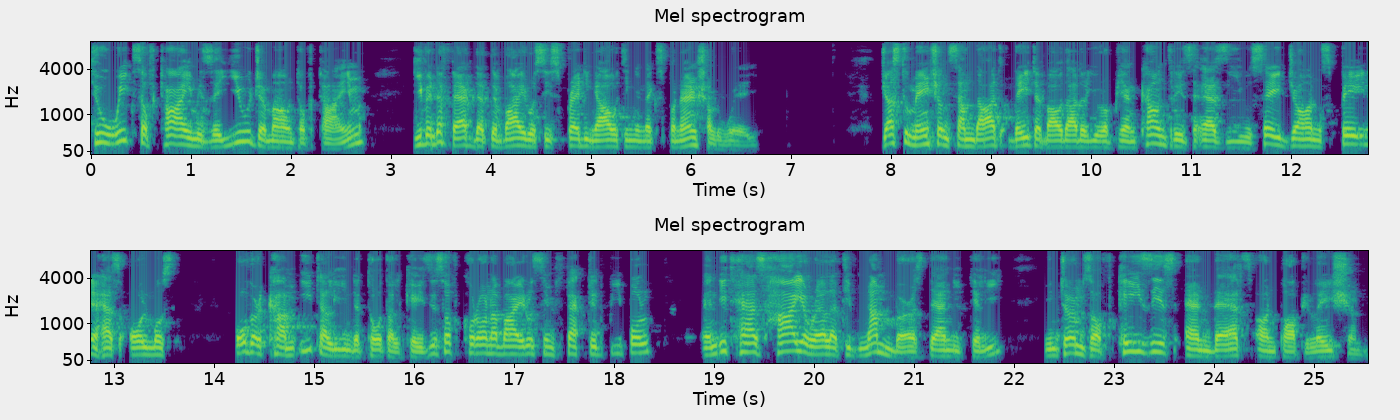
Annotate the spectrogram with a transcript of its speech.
two weeks of time is a huge amount of time, given the fact that the virus is spreading out in an exponential way. Just to mention some data about other European countries, as you say, John, Spain has almost overcome Italy in the total cases of coronavirus infected people, and it has higher relative numbers than Italy in terms of cases and deaths on population.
